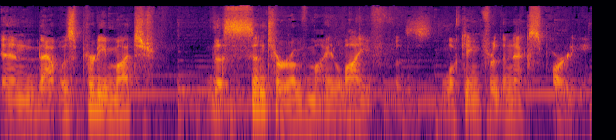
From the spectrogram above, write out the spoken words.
and that was pretty much the center of my life was looking for the next party.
